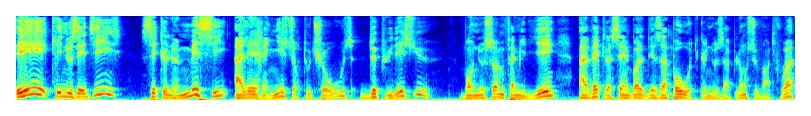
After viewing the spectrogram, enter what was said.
Et qui nous est dit, c'est que le Messie allait régner sur toutes choses depuis les cieux. Bon, nous sommes familiers avec le symbole des apôtres que nous appelons souvent de fois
